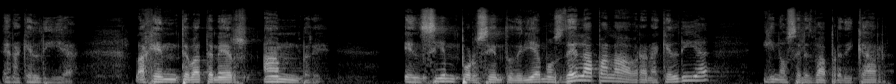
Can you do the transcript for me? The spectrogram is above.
en aquel día. La gente va a tener hambre en 100% diríamos de la palabra en aquel día y no se les va a predicar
